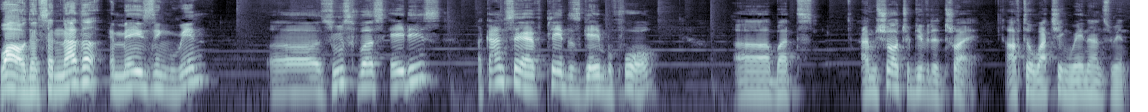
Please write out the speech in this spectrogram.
Wow, that's another amazing win. Uh, Zeus vs Hades. I can't say I've played this game before, uh, but I'm sure to give it a try after watching Waynand's win.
